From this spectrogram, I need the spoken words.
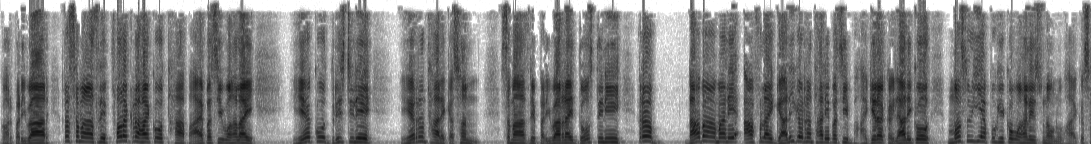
घर परिवार र समाजले फरक रहेको थाहा पाएपछि उहाँलाई हेयको दृष्टिले हेर्न थालेका छन्। समाजले परिवारलाई दोष दिने र बाबा आमाले आफूलाई गाली गर्न थालेपछि भागेर कैलालीको मसुरिया पुगेको उहाँले सुनाउनु भएको छ।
